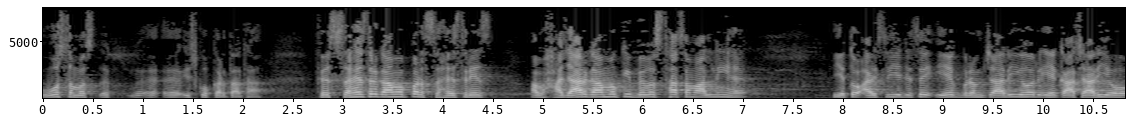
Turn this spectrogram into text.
वो समझ इसको करता था। फिर सहस्र गाँवों पर सहस्रेश अब हज़ार गाँवों की व्यवस्था संभालनी है। ये तो ऐसी है जैसे एक ब्रह्मचारी और एक आचार्य हो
